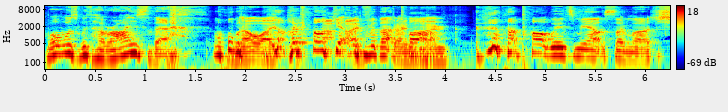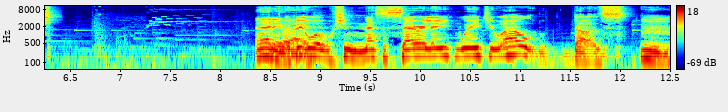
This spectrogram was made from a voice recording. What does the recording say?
What was with her eyes there? Was- No, I- I can't get I- I over that don't part. know. that part weirds me out so much. Anyway, A bit what shouldn't necessarily weird you out does. Hmm.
